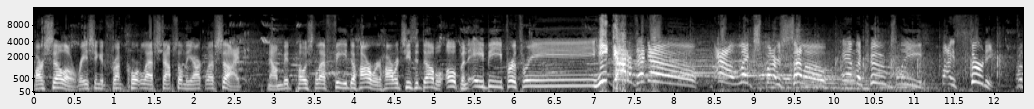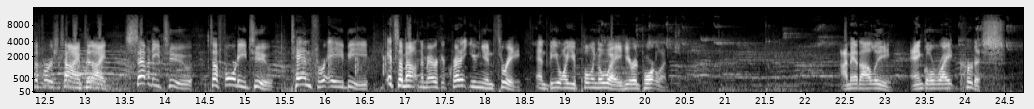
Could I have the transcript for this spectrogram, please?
Barcelo racing at front court left. Stops on the arc left side. Now mid post left feed to Harward. Harward sees a double. Open. AB for three. He got it to go! Alex Barcelo and the Cougs lead by 30 for the first time tonight. 72 to 42. 10 for AB. It's a Mountain America Credit Union 3. And BYU pulling away here in Portland. Ahmed Ali. Angle right Curtis.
